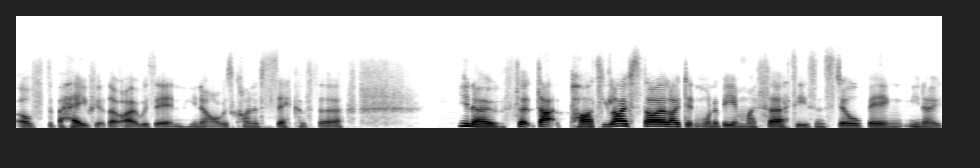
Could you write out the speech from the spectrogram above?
of the behavior that I was in. You know, I was kind of sick of the you know that that party lifestyle. I didn't want to be in my 30s and still being you know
